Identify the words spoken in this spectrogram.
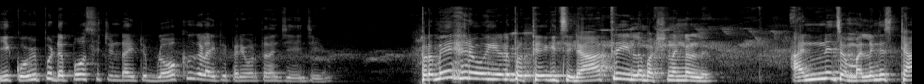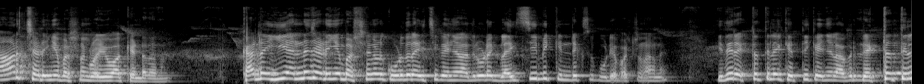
ഈ കൊഴുപ്പ് ഡെപ്പോസിറ്റ് ഉണ്ടായിട്ട് ബ്ലോക്കുകളായിട്ട് പരിവർത്തനം ചെയ്യുകയും ചെയ്യും. പ്രമേഹ രോഗികൾ പ്രത്യേകിച്ച് രാത്രിയുള്ള ഭക്ഷണങ്ങളിൽ അന്നജം അല്ലെങ്കിൽ സ്റ്റാർച്ച് അടങ്ങിയ ഭക്ഷണങ്ങൾ ഒഴിവാക്കേണ്ടതാണ്. കാരണം ഈ അന്നജം അടങ്ങിയ ഭക്ഷണങ്ങൾ കൂടുതൽ അയച്ചു കഴിഞ്ഞാൽ അതിലൂടെ ഗ്ലൈസീമിക് ഇൻഡെക്സ് കൂടിയ ഭക്ഷണമാണ്. ഇത് രക്തത്തിലേക്ക് എത്തിക്കഴിഞ്ഞാൽ അവർ രക്തത്തിൽ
